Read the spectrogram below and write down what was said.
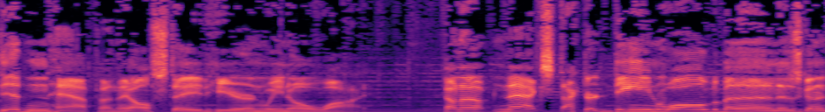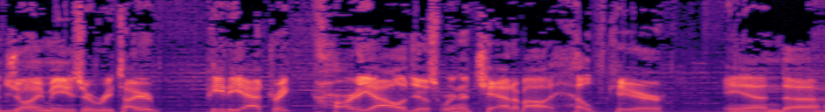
Didn't happen. They all stayed here, and we know why. Coming up next, Dr. Dean Waldman is going to join me. He's a retired pediatric cardiologist. We're going to chat about health care and uh,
